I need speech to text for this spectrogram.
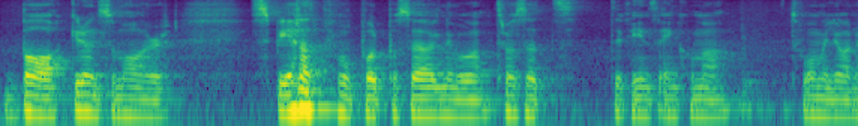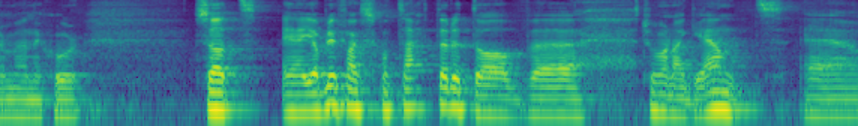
bakgrund som har spelat fotboll på så hög nivå. Trots att det finns 1,2 miljarder människor. Så att eh, jag blev faktiskt kontaktad av, eh, jag tror det var en agent, eh,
